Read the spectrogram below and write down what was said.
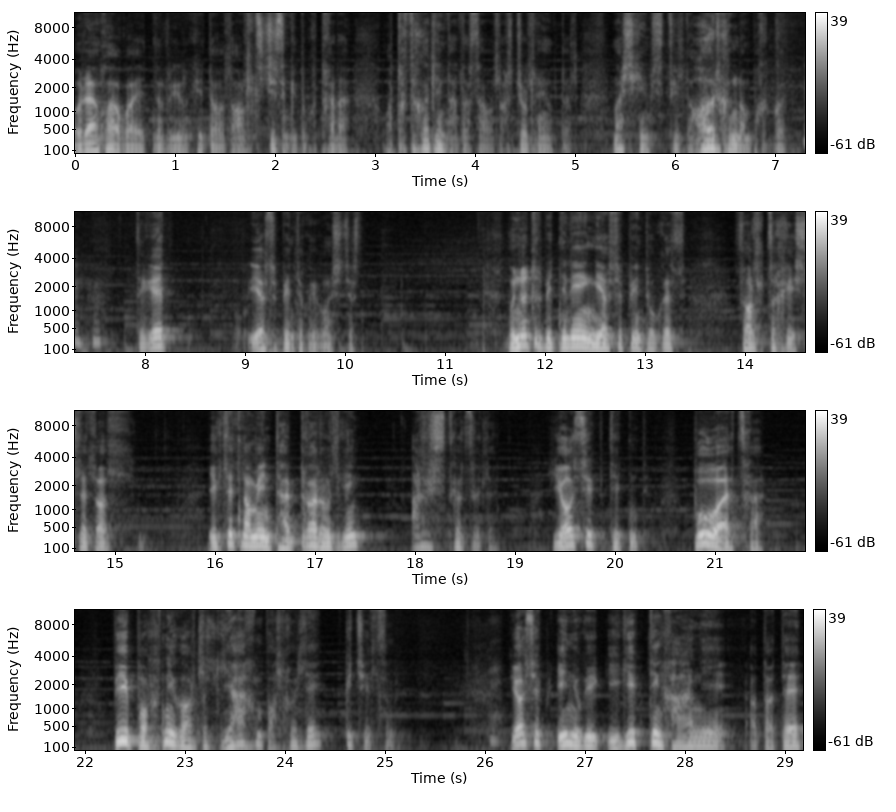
Урайхайгаа эднэр ерөнхийдөө бол оролцож исэн гэдэг утгаараа утга зохиолын талаасаа бол орчуулгын хувьд бол маш их юм сэтгэлд ойрхон ном багхгүй. Тэгээд Йосепийн төгөөг уншиж байсан. Өнөөдөр бидний Йосепийн түүхээс суралцах ишлэл бол Эхлэл номын 50 дугаар бүлгийн 19 дугаар зүйл байна. Йосеп тэдэнд "Бүү айцгаа. Би бурхныг орлож яахан болох вүлээ?" гэж хэлсэн байна. Йосеп энэ үгийг Египтийн хааны одоо тэ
